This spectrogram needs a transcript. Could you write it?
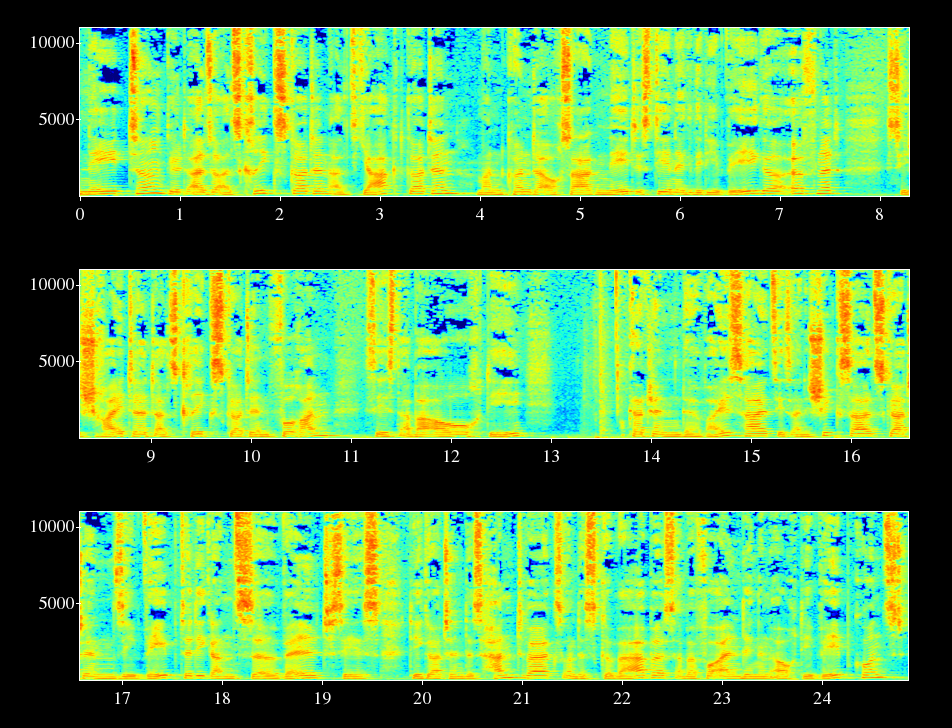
Nete gilt also als Kriegsgöttin, als Jagdgöttin. Man könnte auch sagen, Net ist diejenige, die die Wege öffnet. Sie schreitet als Kriegsgöttin voran, sie ist aber auch die Göttin der Weisheit, sie ist eine Schicksalsgöttin, sie webte die ganze Welt, sie ist die Göttin des Handwerks und des Gewerbes, aber vor allen Dingen auch die Webkunst.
